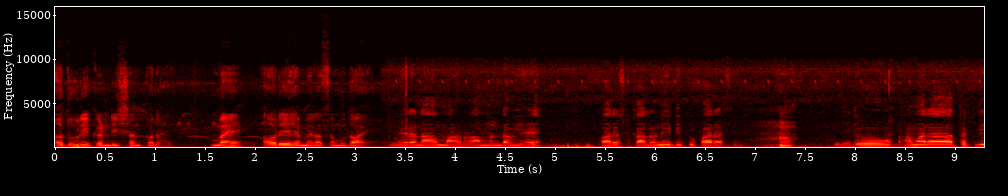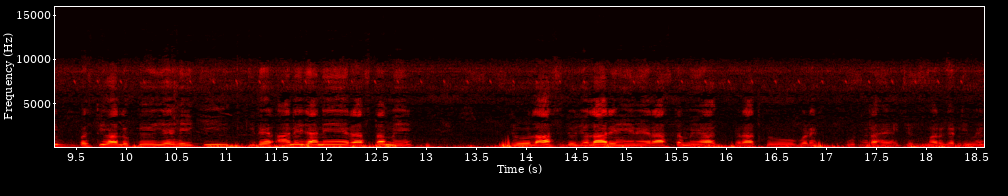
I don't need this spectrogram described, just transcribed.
अधूरे कंडीशन पर है। मैं और ये है मेरा समुदाय। मेरा नाम माहरू राम मंडवी है फॉरेस्ट कॉलोनी डिपू पारा से। तो हमारा तकलीफ़ बस्ती वालों के यह है कि इधर आने जाने रास्ता में जो लाश जो जला रहे हैं रास्ता में आग रात को बड़े उठता है मरगटी में।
